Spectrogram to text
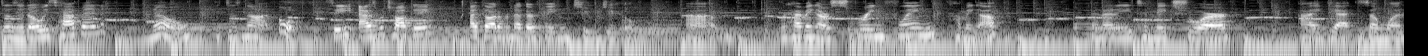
Does it always happen? No, it does not. Oh, see, as we're talking, I thought of another thing to do. Um, we're having our spring fling coming up, and I need to make sure I get someone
